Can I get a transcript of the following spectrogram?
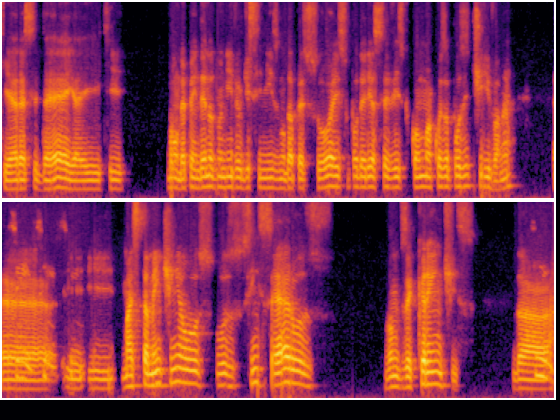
que era essa ideia e que, bom, dependendo do nível de cinismo da pessoa, isso poderia ser visto como uma coisa positiva, né? É, sim, sim, sim. E, e, mas também tinha os, os sinceros, vamos dizer, crentes da,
